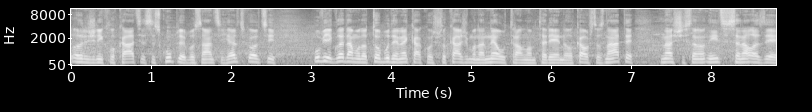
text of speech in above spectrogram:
određenih lokacija se skupljaju Bosanci i Hercegovci, uvijek gledamo da to bude nekako što kažemo na neutralnom terenu. Kao što znate, naši stanovnici se nalaze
